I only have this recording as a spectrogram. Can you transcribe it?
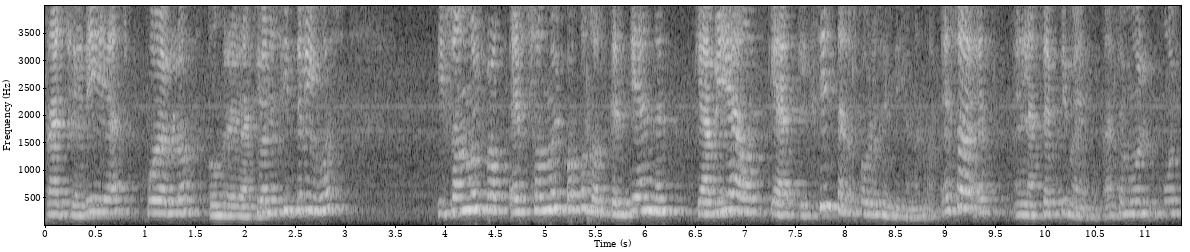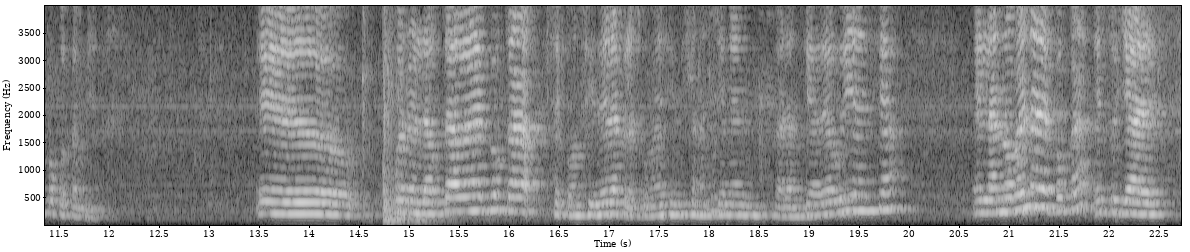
rancherías, pueblos, congregaciones y tribus, y son muy, eh, son muy pocos los que entienden que había o que, existen los pueblos indígenas. Eso es en la séptima época, hace muy, muy poco también. Bueno, en la octava época se considera que las comunidades indígenas tienen garantía de audiencia. En la novena época, esto ya es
